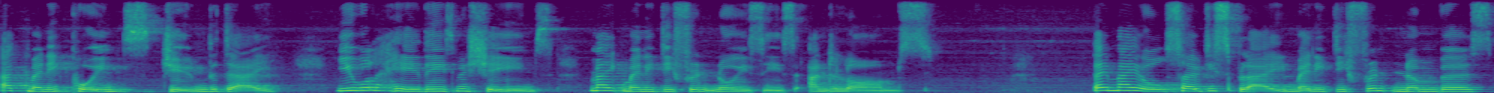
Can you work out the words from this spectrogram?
At many points during the day, you will hear these machines make many different noises and alarms. They may also display many different numbers.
